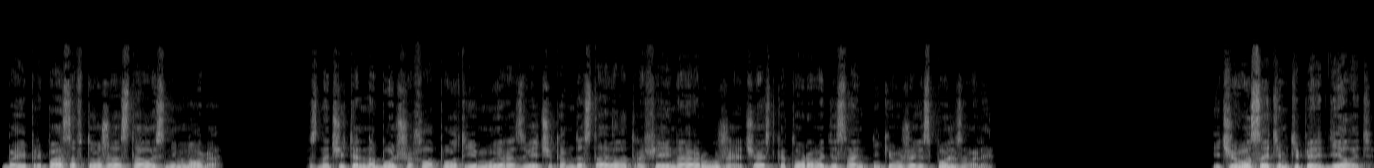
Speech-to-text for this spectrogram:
Боеприпасов тоже осталось немного. Значительно больше хлопот ему и разведчикам доставило трофейное оружие, часть которого десантники уже использовали. И чего с этим теперь делать?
